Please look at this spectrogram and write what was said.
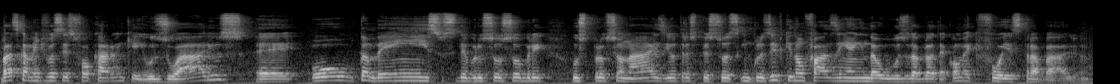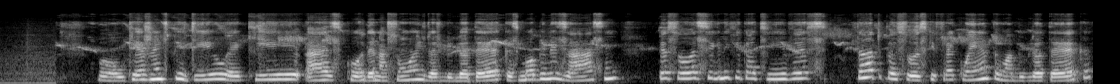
Basicamente, vocês focaram em quem? Usuários? É, ou também isso se debruçou sobre os profissionais e outras pessoas, inclusive que não fazem ainda o uso da biblioteca? Como é que foi esse trabalho? Bom, o que a gente pediu é que as coordenações das bibliotecas mobilizassem pessoas significativas, tanto pessoas que frequentam a biblioteca,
